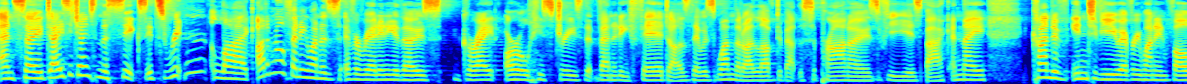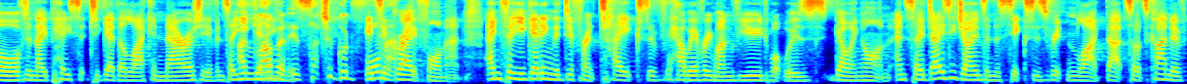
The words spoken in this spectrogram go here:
And so Daisy Jones and the Six, it's written like, I don't know if anyone has ever read any of those great oral histories that Vanity Fair does. There was one that I loved about The Sopranos a few years back, and they kind of interview everyone involved and they piece it together like a narrative. And so you're I love it. It's such a good format. it's a great format. And so you're getting the different takes of how everyone viewed what was going on. And so Daisy Jones and the Six is written like that. So it's kind of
